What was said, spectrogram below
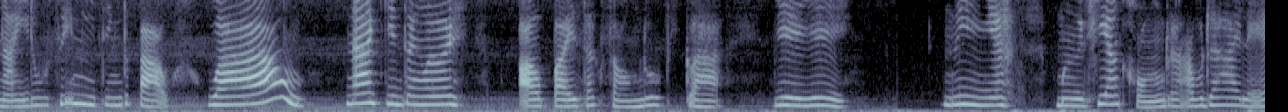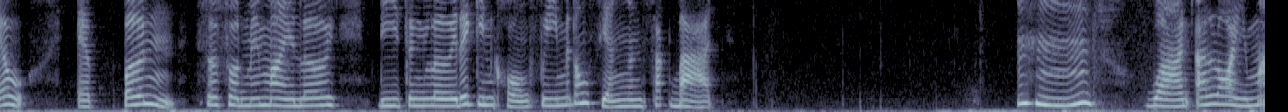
ไหนดูซิมีจริงหรือเปล่า ว้าว น่ากินจังเลย เอาไปสักสองลูกดีกว่า เย่เย่นี่ไงมือเที่ยงของเราได้แล้ว แอปเปิ้ลสดสดๆใหม่ๆเลย ดีจังเลยได้กินของฟรีไม่ต้องเสียเงินสักบาท อือหือ หวานอร่อยม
